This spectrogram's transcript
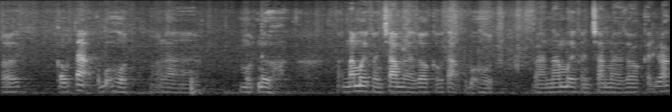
ở cấu tạo của bộ hột nó là một nửa 50% là do cấu tạo của bộ hột và 50% là do cách lắc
